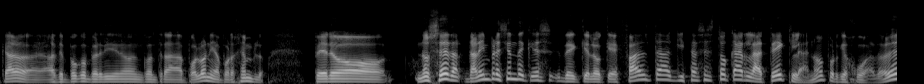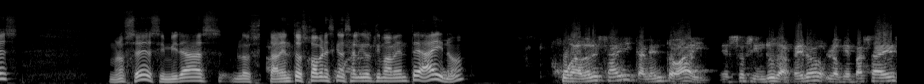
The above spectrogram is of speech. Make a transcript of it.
claro, hace poco perdieron contra Polonia, por ejemplo. Pero no sé, da, la impresión de que, es, de que lo que falta quizás es tocar la tecla, ¿no? Porque jugadores, no sé, si miras los talentos jóvenes que han salido últimamente, hay, ¿no? Jugadores hay, talento hay, eso sin duda, pero lo que pasa es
